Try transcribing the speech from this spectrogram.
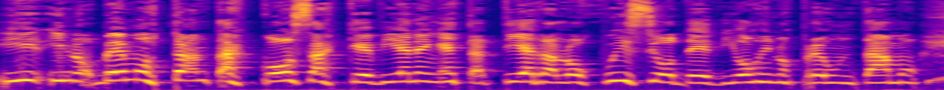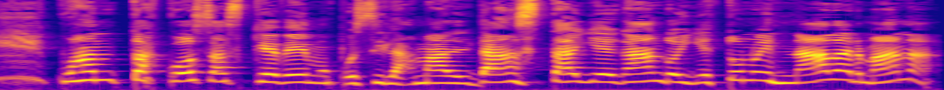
Y, y, nos vemos tantas cosas que vienen en esta tierra, los juicios de Dios, y nos preguntamos, ¿cuántas cosas que vemos? Pues si la maldad está llegando, y esto no es nada, hermana,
